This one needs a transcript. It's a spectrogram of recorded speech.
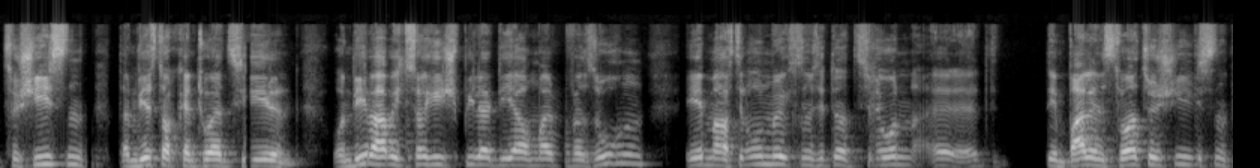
zu schießen, dann wirst du auch kein Tor erzielen. Und lieber habe ich solche Spieler, die auch mal versuchen, eben aus den unmöglichsten Situationen äh, den Ball ins Tor zu schießen,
